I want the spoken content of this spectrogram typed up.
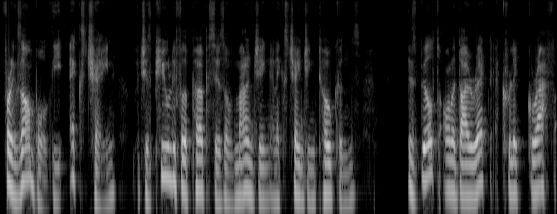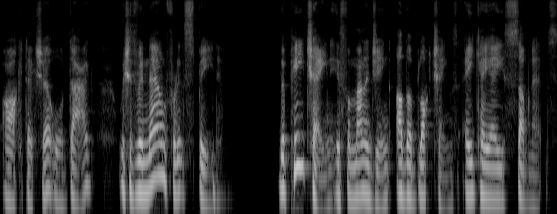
For example, the X chain, which is purely for the purposes of managing and exchanging tokens, is built on a direct acyclic graph architecture or DAG, which is renowned for its speed. The P chain is for managing other blockchains, aka subnets.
